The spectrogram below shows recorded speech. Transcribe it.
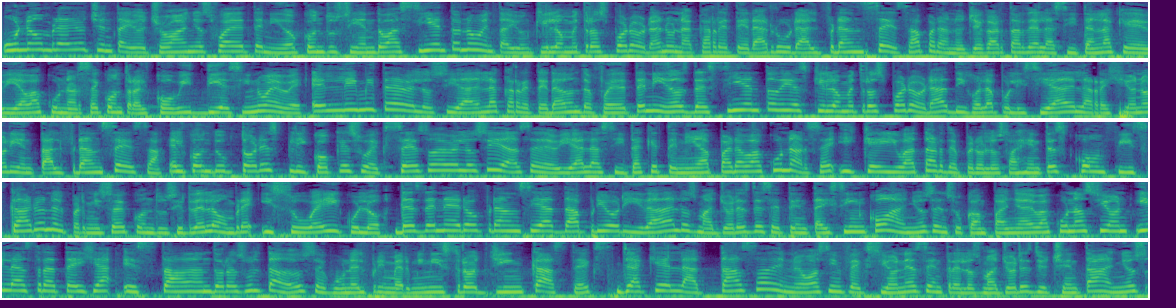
Un hombre de 88 años fue detenido conduciendo a 191 kilómetros por hora en una carretera rural francesa para no llegar tarde a la cita en la que debía vacunarse contra el COVID-19. El límite de velocidad en la carretera donde fue detenido es de 110 kilómetros por hora, dijo la policía de la región oriental francesa. El conductor explicó que su exceso de velocidad se debía a la cita que tenía para vacunarse y que iba tarde, pero los agentes confiscaron el permiso de conducir del hombre y su vehículo. Desde enero, Francia da prioridad a los mayores de 75 años en su campaña de vacunación y la estrategia está dando resultados según el primer ministro Jean Castex, ya que la tasa de nuevas infecciones entre los mayores de 80 años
